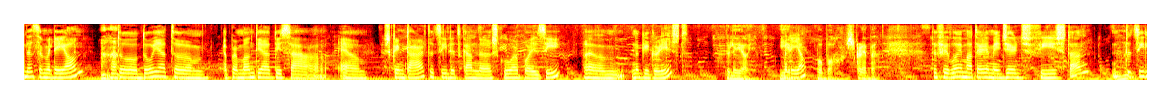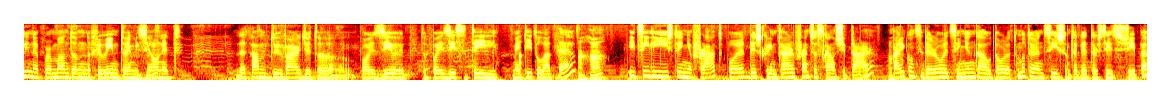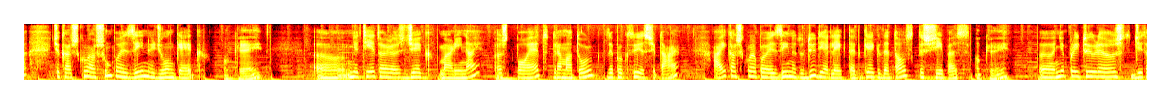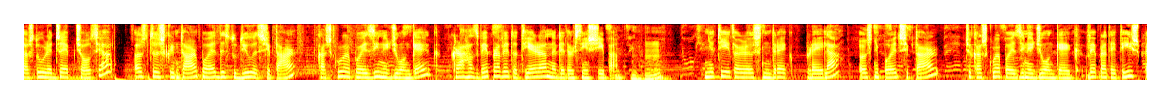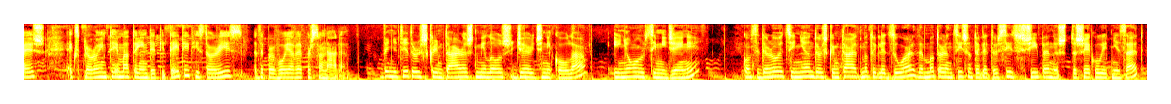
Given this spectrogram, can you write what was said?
Nëse më lejon, do doja të përmendja disa e, shkrimtarë të cilët kanë shkruar poezi e, në gegërisht. Të lejoj. Më lejon? Po, po, shkrepe. Të fillojmë atëherë me Gjergj Fishtën, mm -hmm. të cilin e përmendëm në fillim të emisionit mm -hmm dhe thamë dy vargje të poezi të poezisë së tij me titull Atdheu. Aha. I cili ishte një frat poet dhe shkrimtar françeskan shqiptar, uh -huh. ai konsiderohet si një nga autorët më të rëndësishëm të letërsisë shqipe, që ka shkruar shumë poezi në gjuhën gegë. Okej. Okay. Uh, një tjetër është Gjekë Marinaj, është poet, dramaturg dhe përkthyes shqiptar. Ai ka shkruar poezi në të dy dialektet, gegë dhe toskë të shqipes. Okej. Okay. Një prej tyre është gjithashtu Rexhep Qosja, është shkrimtar, poet dhe studiues shqiptar, ka shkruar poezi në gjuhën gegë, krahas veprave të tjera në letërsinë shqipe. Mhm. Mm Një tjetër është Ndrek Prela, Është një poet shqiptar që ka shkruar poezi në gjuhën geg. Veprat e tij shpesh eksplorojnë tema të identitetit, historisë dhe përvojave personale. Dhe një tjetër shkrimtar është Millosh Gjergj Nikolla, i njohur si Migjeni, konsiderohet si një ndër shkrimtarët më të lexuar dhe më të rëndësishëm të letërsisë shqipe në të shekullit 20.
